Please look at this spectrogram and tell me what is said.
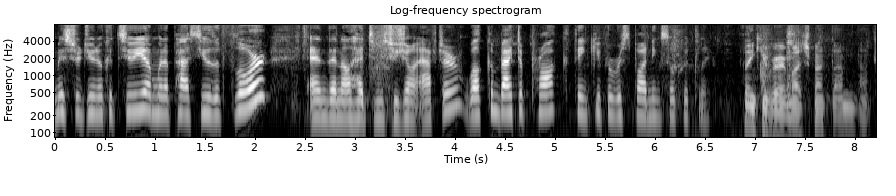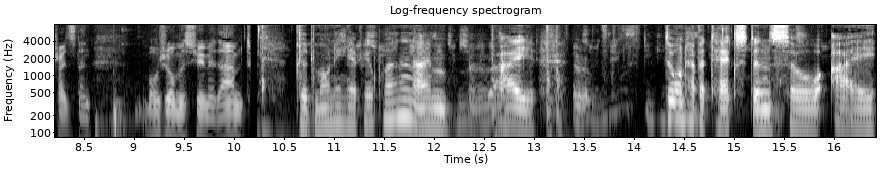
Mr. Juneau-Katsuya, I'm going to pass you the floor, and then I'll head to Mr. Jean after. Welcome back to PROC. Thank you for responding so quickly. Thank you very much, Madam President. Bonjour, Monsieur et Mesdames. Good morning, everyone. I'm I don't have a text, and so I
